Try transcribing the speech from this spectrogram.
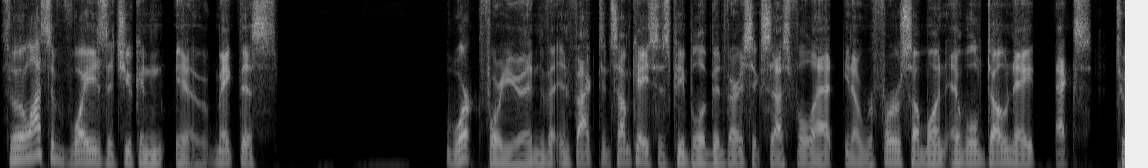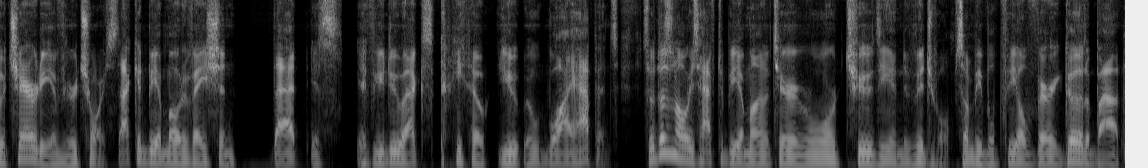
So there are lots of ways that you can you know, make this work for you. And in fact, in some cases, people have been very successful at, you know, refer someone and will donate X to a charity of your choice. That could be a motivation that is if you do X, you know, you Y happens. So it doesn't always have to be a monetary reward to the individual. Some people feel very good about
